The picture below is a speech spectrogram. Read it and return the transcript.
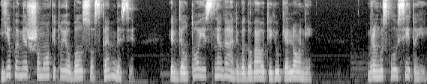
jie pamiršo mokytojo balso skambesi ir dėl to jis negali vadovauti jų kelioniai. Brangus klausytojai,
